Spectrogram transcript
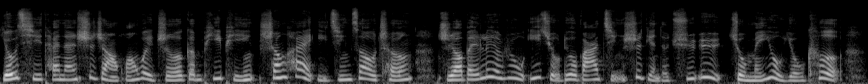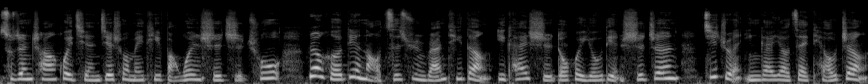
尤其台南市长黄伟哲更批评伤害已经造成，只要被列入一九六八警示点的区域就没有游客。苏贞昌会前接受媒体访问时指出，任何电脑资讯软体等一开始都会有点失真，基准应该要再调整。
